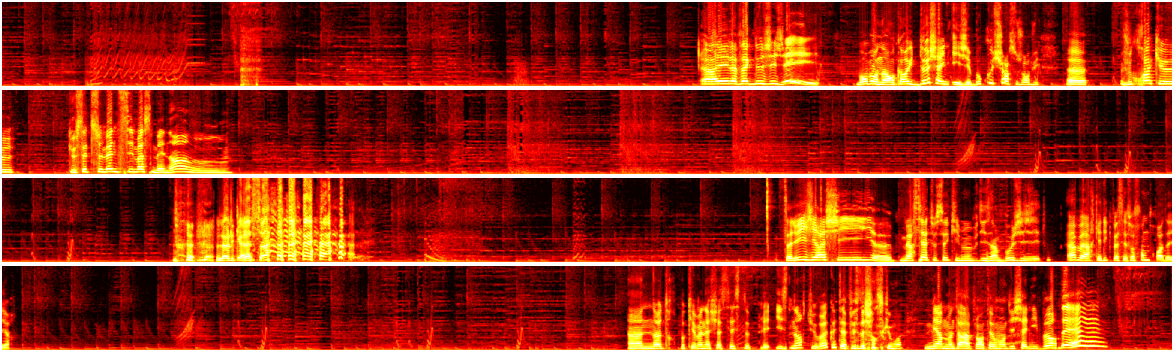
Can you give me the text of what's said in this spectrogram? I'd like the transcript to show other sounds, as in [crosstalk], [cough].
Allez, la vague de GG Bon, bah, on a encore eu deux shiny, et j'ai beaucoup de chance aujourd'hui. Euh, je crois que... Que cette semaine, c'est ma semaine, hein. euh. [laughs] Lol, Kalassa [laughs] Salut Jirachi euh, Merci à tous ceux qui me disent un beau GG et tout. Ah bah Arcadic passait 63 d'ailleurs. Un autre Pokémon à chasser s'il te plaît. Isnor, tu vois que t'as plus de chance que moi. Merde, mon a planté au monde du Shiny Bordel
